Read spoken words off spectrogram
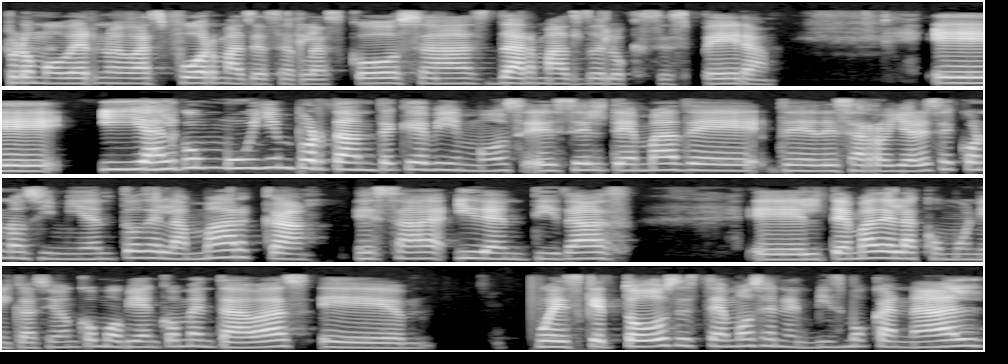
promover nuevas formas de hacer las cosas, dar más de lo que se espera. Eh, y algo muy importante que vimos es el tema de, desarrollar ese conocimiento de la marca, esa identidad. El tema de la comunicación, como bien comentabas, eh, pues que todos estemos en el mismo canal,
